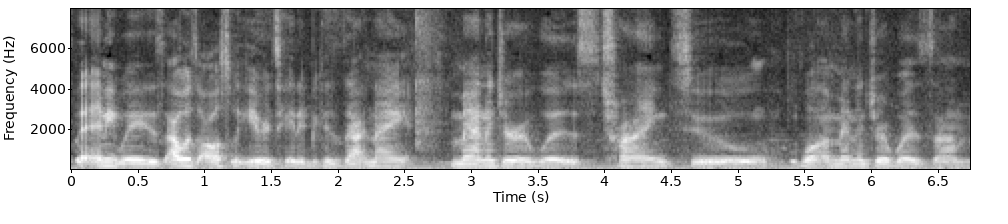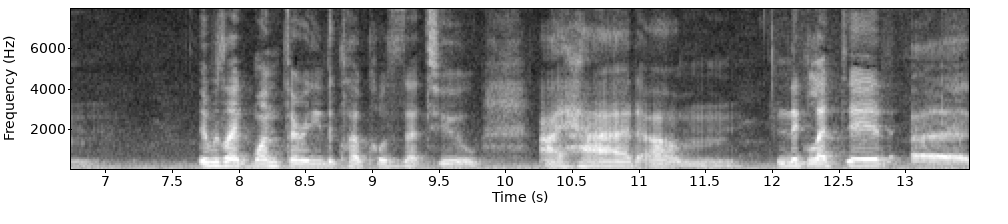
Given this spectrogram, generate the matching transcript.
but anyways, I was also irritated because that night manager was trying to, well, a manager was um, it was like 1.30 the club closes at 2 i had um, neglected a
